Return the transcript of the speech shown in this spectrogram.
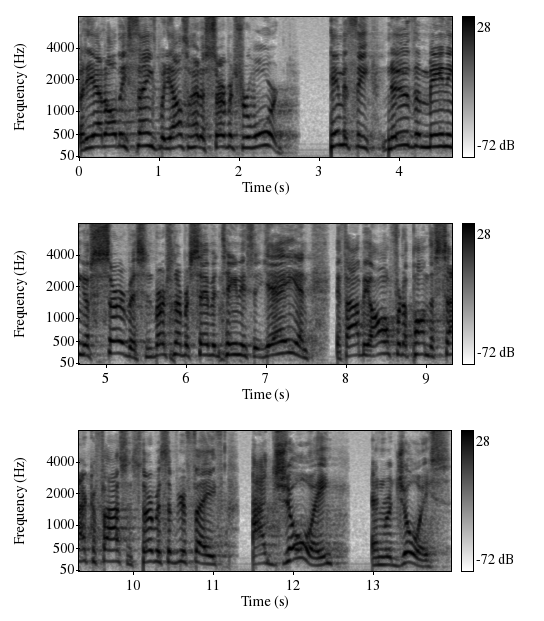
But he had all these things, but he also had a servant's reward. Timothy knew the meaning of service. In verse number 17, he said, Yea, and if I be offered upon the sacrifice and service of your faith, I joy and rejoice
